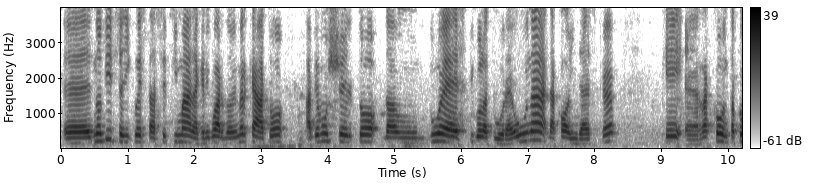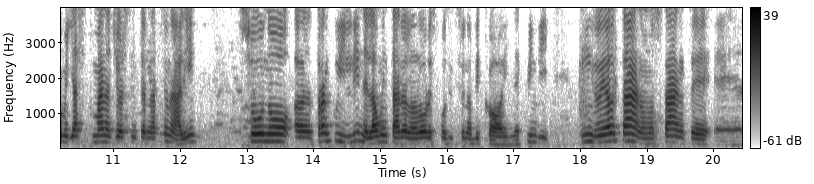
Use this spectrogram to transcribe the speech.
Eh, notizie di questa settimana che riguardano il mercato, abbiamo scelto un, due spigolature, una da Coindesk che eh, racconta come gli asset managers internazionali sono eh, tranquilli nell'aumentare la loro esposizione a Bitcoin. E quindi in realtà, nonostante eh,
